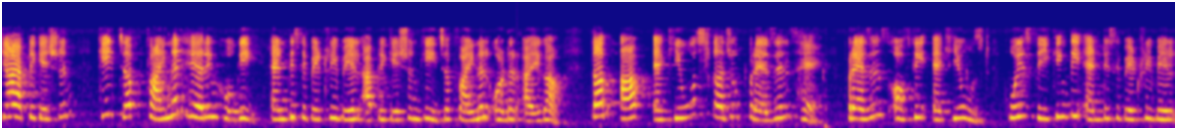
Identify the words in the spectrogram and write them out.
क्या एप्लीकेशन कि जब फाइनल हियरिंग होगी एंटिसिपेटरी बेल एप्लीकेशन की, जब फाइनल ऑर्डर आएगा, तब आप एक्यूज का जो प्रेजेंस है presence of the accused who is seeking the anticipatory bail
